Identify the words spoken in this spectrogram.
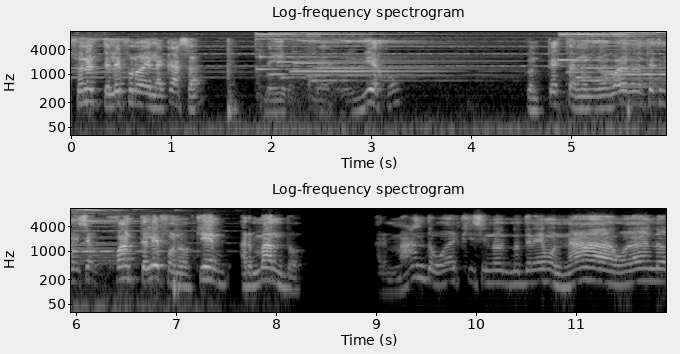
suena el teléfono de la casa de, de- del viejo. Contesta, no, no me acuerdo que contesta, me dicen, Juan, teléfono, ¿quién? Armando. Armando, weón, es que si no, no tenemos nada, weón. no-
